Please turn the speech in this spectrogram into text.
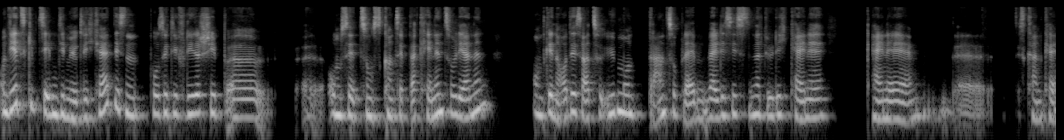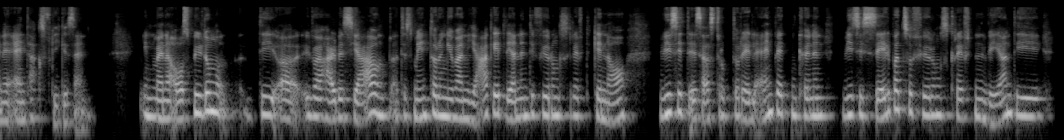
Und jetzt gibt es eben die Möglichkeit, diesen Positive Leadership äh, äh, Umsetzungskonzept erkennen zu lernen und genau das auch zu üben und dran zu bleiben, weil das ist natürlich keine, keine äh, das kann keine Eintagsfliege sein. in meiner Ausbildung, die äh, über ein halbes Jahr und das Mentoring über ein Jahr geht, lernen die Führungskräfte genau, wie sie das auch strukturell einbetten können, wie sie selber zu Führungskräften wären, die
